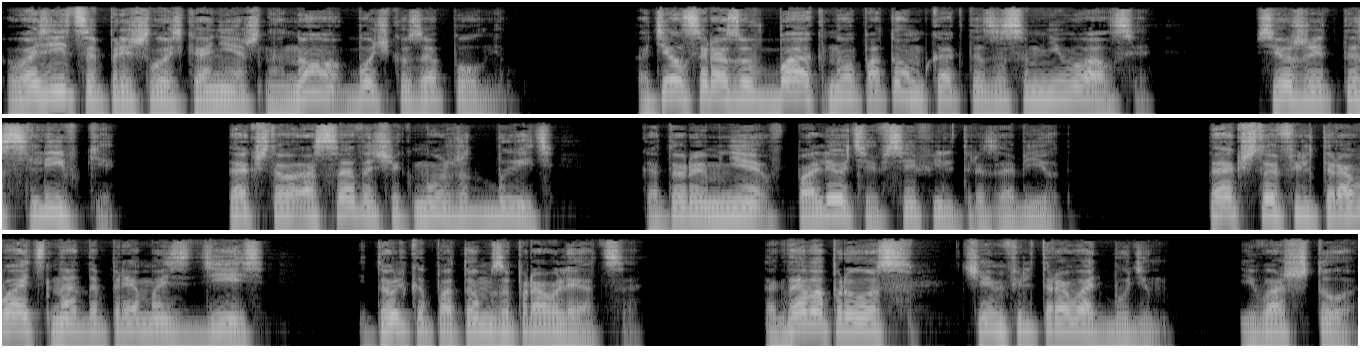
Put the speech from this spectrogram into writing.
Повозиться пришлось, конечно, но бочку заполнил. Хотел сразу в бак, но потом как-то засомневался. Все же это сливки. Так что осадочек может быть, который мне в полете все фильтры забьет. Так что фильтровать надо прямо здесь и только потом заправляться. Тогда вопрос, чем фильтровать будем и во что?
